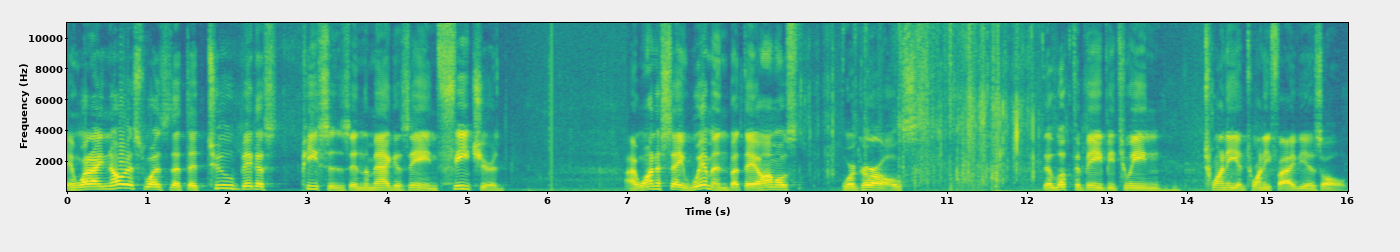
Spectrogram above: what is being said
And what I noticed was that the two biggest pieces in the magazine featured, I want to say women, but they almost were girls that looked to be between 20 and 25 years old.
